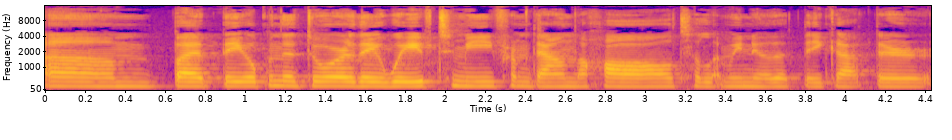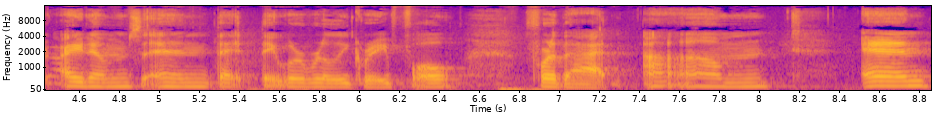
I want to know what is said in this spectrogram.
Um, but they opened the door, they waved to me from down the hall to let me know that they got their items and that they were really grateful for that. Um, and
